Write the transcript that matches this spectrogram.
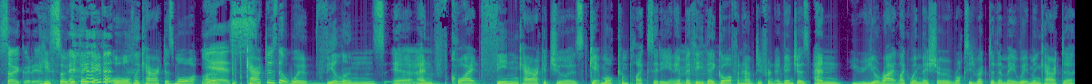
so good in He's it. so good. They gave all the characters more. Uh, Yes. characters that were villains uh, and quite thin caricatures get more complexity and empathy. They go off and have different adventures. And you- you're right. Like when they show Roxy Richter, the Mae Whitman character,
